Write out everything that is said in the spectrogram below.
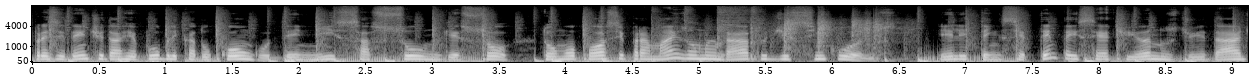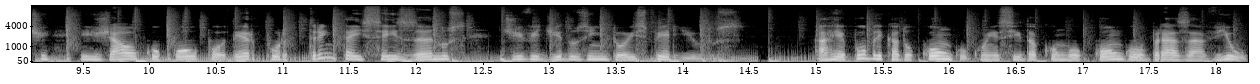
Presidente da República do Congo, Denis Sassou Nguesso, tomou posse para mais um mandato de cinco anos. Ele tem 77 anos de idade e já ocupou o poder por 36 anos, divididos em dois períodos. A República do Congo, conhecida como Congo-Brazzaville,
